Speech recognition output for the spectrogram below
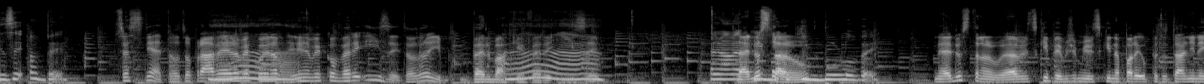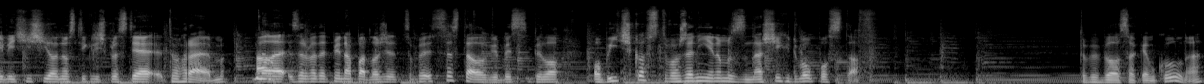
easy oby. Přesně, tohle právě je jenom jako, jenom, Ah. jenom jako very easy, tohle není Venmaky very Ah. easy. Tady máme Na jednu stranu-. Na jednu stranu, já vždycky vím, že mě vždycky napadají úplně totálně největší šílenosti, když prostě to hrajem, No. ale zrovna teď mi napadlo, že co by se stalo, kdyby bylo obíčko stvořený jenom z našich dvou postav. To by bylo celkem cool, ne?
